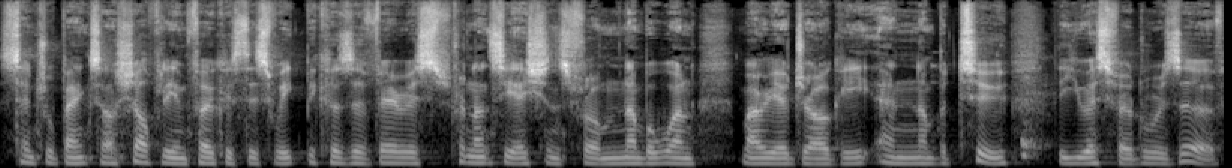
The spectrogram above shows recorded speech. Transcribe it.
Central banks are sharply in focus this week because of various pronunciations from number one, Mario Draghi, and number two, the US Federal Reserve.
